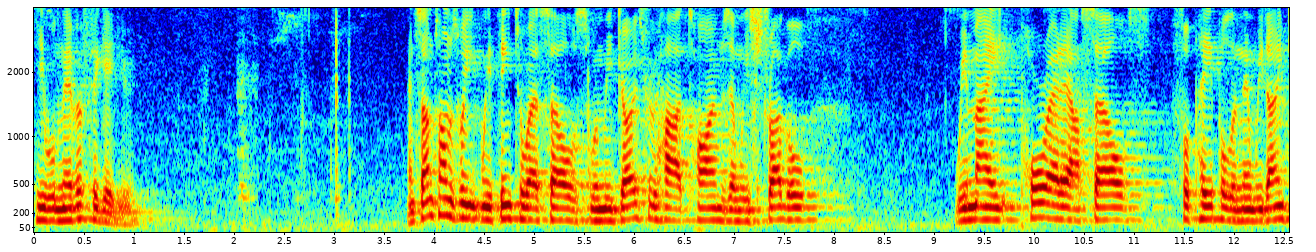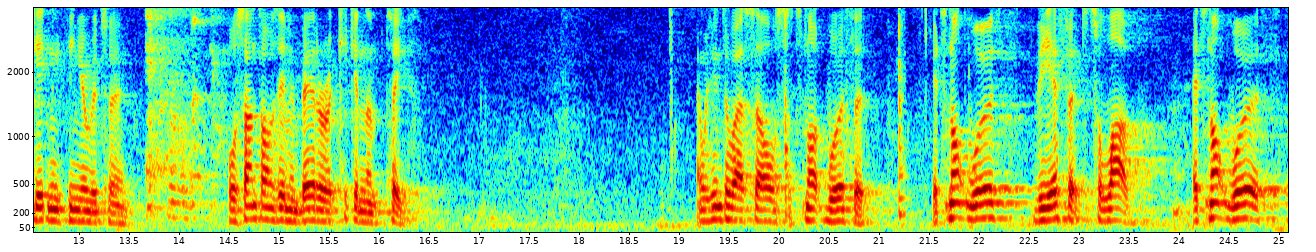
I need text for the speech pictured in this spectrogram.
He will never forget you. And sometimes we, we think to ourselves, when we go through hard times and we struggle, we may pour out ourselves for people and then we don't get anything in return. Or sometimes even better, a kick in the teeth. And we think to ourselves, it's not worth it. It's not worth the effort to love. It's not worth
